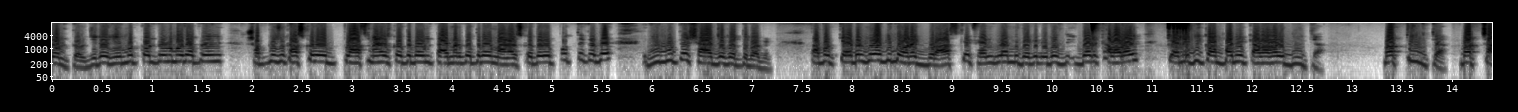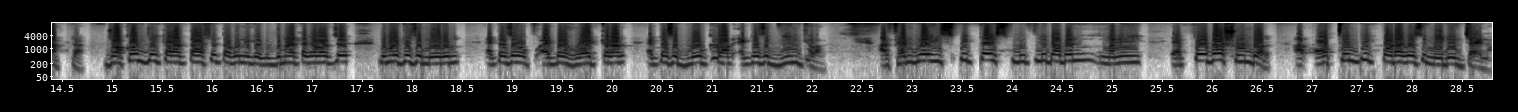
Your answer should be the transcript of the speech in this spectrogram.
কন্ট্রোল যেটা রিমোট কন্ট্রোলের মধ্যে আপনি সবকিছু কাজ করে প্লাস মাইনাস করতে পারবেন টাইমার করতে পারবেন মাইনাস করতে পারবেন প্রত্যেকটাতে রিমোটে সাহায্য করতে পারবেন। তারপর ক্যাবেলগুলো কিন্তু অনেক বড়। আজকে ফ্যানগুলো আমি দেখেন, এদের কালার হয় ক্যানেডি কোম্পানির কালার হয় দুইটা। বা তিনটা, বা চারটা। যখন যে কালারটা আসে, তখন এই কালার যেমন একটা কালার হচ্ছে, যেমন একটা হচ্ছে মেরুন একটা হচ্ছে একবার হোয়াইট কালার একটা হচ্ছে ব্লু কালার একটা হচ্ছে গ্রিন কালার আর ফ্যানগুলোর স্পিডটা স্মুথলি পাবেন মানে এতটা সুন্দর। আর অথেন্টিক প্রোডাক্ট হচ্ছে made in China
